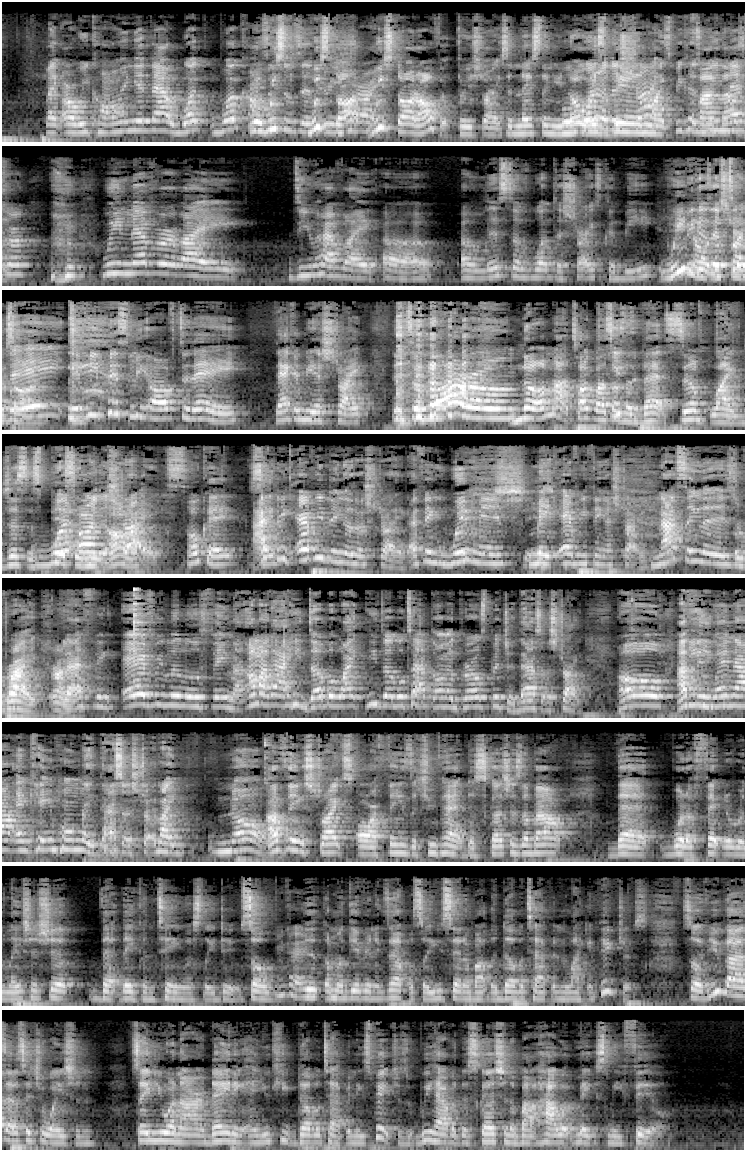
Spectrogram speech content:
Like, are we calling it that? What what Well, we, constitutes we three start strikes? we start off at three strikes, and next thing you Well, know, it's been strikes? like because five we thousand. never we never like. Do you have like a a list of what the strikes could be? We know because the if today, if he pissed me off today, that could be a strike. Then tomorrow, No, I'm not talking about something that simple, like just as what pissing are me the off. strikes? Okay, I think everything is a strike. I think women Shit. make everything a strike. Not saying that it's right, Right, but. I think every little thing, like oh my god, he double like he double tapped on a girl's picture. That's a strike. Oh, I he think- went out and came home late. That's a strike. Like no. I think strikes are things that you've had discussions about that would affect a relationship that they continuously do. So Okay. I'm gonna give you an example. So you said about the double tapping and liking pictures. So if you guys had a situation, say you and I are dating and you keep double tapping these pictures, we have a discussion about how it makes me feel.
